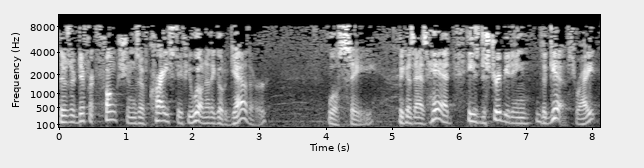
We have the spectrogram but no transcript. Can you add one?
Those are different functions of Christ, if you will. Now they go together, we'll see. Because as head, he's distributing the gifts, right?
